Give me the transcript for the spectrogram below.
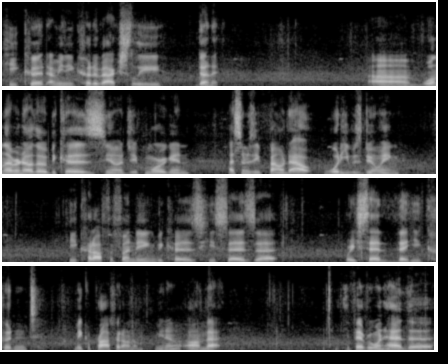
He could. I mean, he could have actually done it. Um, we'll never know though because you know J.P. Morgan, as soon as he found out what he was doing, he cut off the funding because he says, uh, or he said that he couldn't make a profit on them. You know, on that. If everyone had the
